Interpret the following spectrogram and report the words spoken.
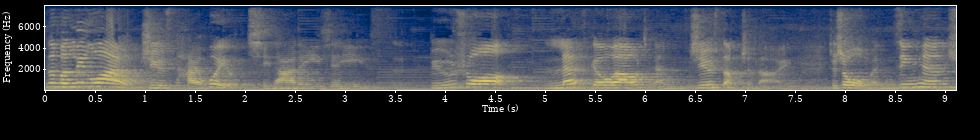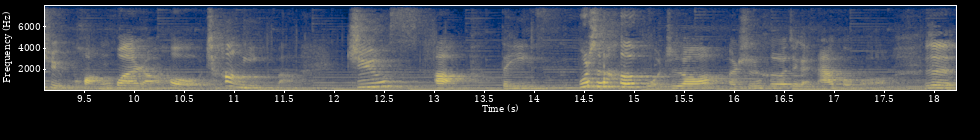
那么另外，juice 还会有其他的一些意思，比如说，Let's go out and juice up tonight. 就说我们今天去狂欢，然后畅饮吧，juice up 的意思不是喝果汁哦，而是喝这个 alcohol，就是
